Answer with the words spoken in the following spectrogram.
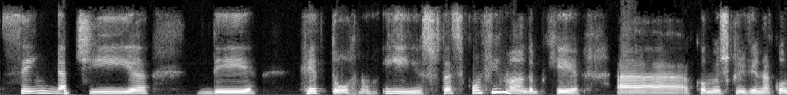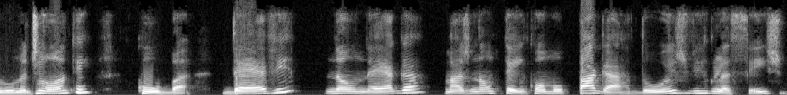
sem garantia de retorno. E isso está se confirmando, porque, ah, como eu escrevi na coluna de ontem, Cuba deve, não nega, mas não tem como pagar 2,6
